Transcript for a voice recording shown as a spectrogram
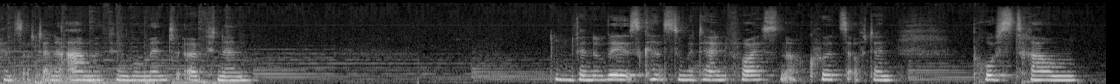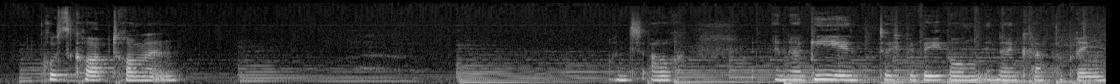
kannst auch deine Arme für einen Moment öffnen. Und wenn du willst, kannst du mit deinen Fäusten auch kurz auf deinen Brustraum, Brustkorb trommeln. Und auch Energie durch Bewegung in deinen Körper bringen.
